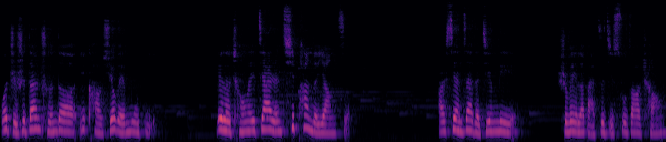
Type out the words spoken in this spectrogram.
我只是单纯的以考学为目的，为了成为家人期盼的样子，而现在的经历，是为了把自己塑造成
